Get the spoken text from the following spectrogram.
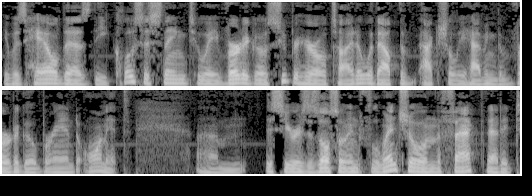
it was hailed as the closest thing to a Vertigo superhero title without the, actually having the Vertigo brand on it. Um, the series is also influential in the fact that it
